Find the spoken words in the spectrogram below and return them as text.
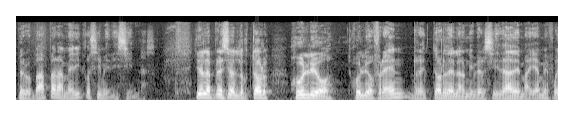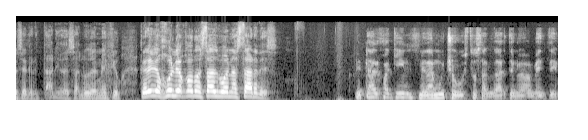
pero va para médicos y medicinas. Yo le aprecio al doctor Julio, Julio Fren, rector de la Universidad de Miami, fue secretario de Salud de México. Querido Julio, ¿cómo estás? Buenas tardes. ¿Qué tal, Joaquín? Me da mucho gusto saludarte nuevamente.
